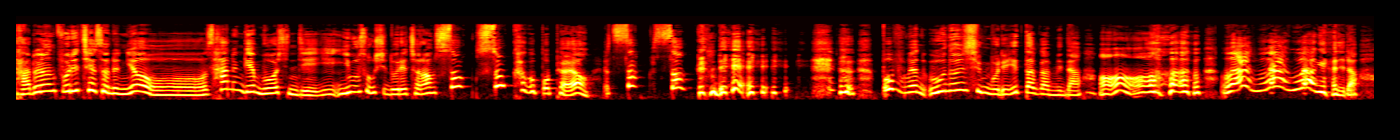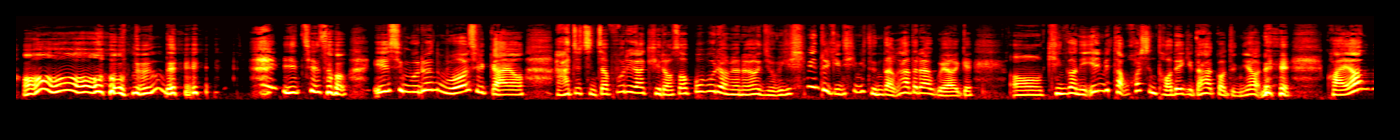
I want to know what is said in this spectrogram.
다른 뿌리 채소는요 사는 게 무엇인지 이 이무송 씨 노래처럼 쏙쏙 하고 뽑혀요. 쏙쏙 근데 뽑으면 우는 식물이 있다고 합니다. 어, 어, 어. 우왕, 우왕, 우왕이 아니라, 어, 어, 어, 우는, 네. 이 채소, 이 식물은 무엇일까요? 아주 진짜 뿌리가 길어서 뽑으려면은 여기 힘이 들긴 힘이 든다고 하더라고요. 이게, 어, 긴 거니 1m가 훨씬 더 되기도 하거든요. 네. 과연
